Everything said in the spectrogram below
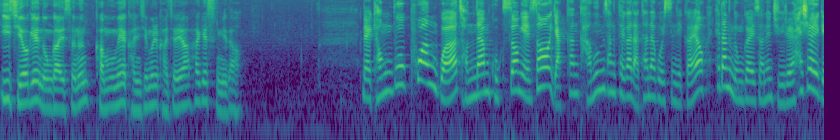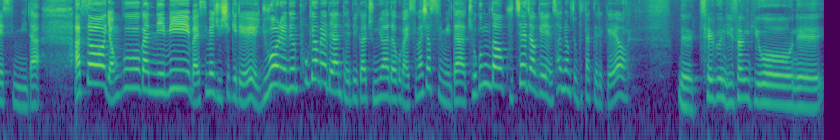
이 지역의 농가에서는 가뭄에 관심을 가져야 하겠습니다. 네, 경북 포항과 전남 곡성에서 약한 가뭄 상태가 나타나고 있으니까요. 해당 농가에서는 주의를 하셔야겠습니다. 앞서 연구관님이 말씀해 주시기를 6월에는 폭염에 대한 대비가 중요하다고 말씀하셨습니다. 조금 더 구체적인 설명 좀 부탁드릴게요. 네, 최근 이상 기온의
